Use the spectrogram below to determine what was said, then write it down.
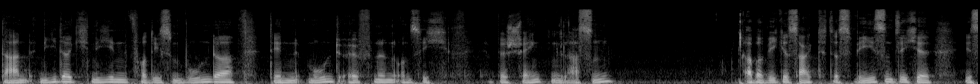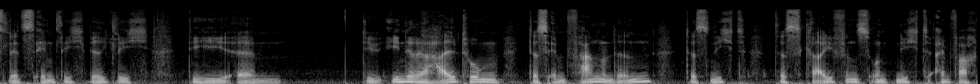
dann niederknien vor diesem Wunder, den Mund öffnen und sich beschenken lassen. Aber wie gesagt, das Wesentliche ist letztendlich wirklich die, ähm, die innere Haltung des Empfangenden, des nicht des Greifens und nicht einfach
